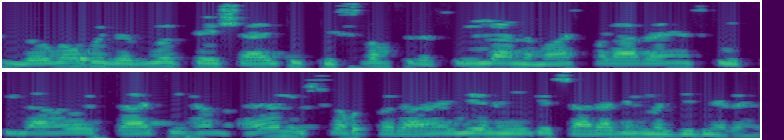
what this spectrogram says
لوگوں کو ضرورت پیش آئے کہ کس وقت رسول اللہ نماز پڑھا رہے ہیں، اس کی اطلاع ہو، تاکہ ہم عین اس وقت پر آئیں، یہ نہیں کہ سارا دن مسجد میں رہیں۔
